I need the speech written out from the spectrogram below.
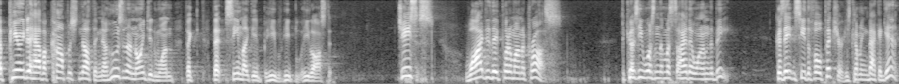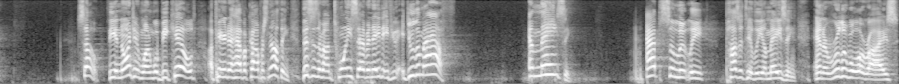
appearing to have accomplished nothing. Now, who's an anointed one that, that seemed like he, he, he lost it? Jesus. Why did they put him on the cross? Because he wasn't the Messiah they wanted him to be. Because they didn't see the full picture. He's coming back again. So, the anointed one will be killed, appearing to have accomplished nothing. This is around 27 80. If you do the math, amazing. Absolutely, positively amazing. And a ruler will arise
